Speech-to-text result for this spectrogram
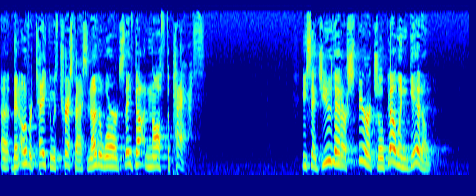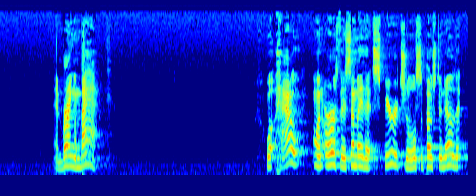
uh, been overtaken with trespass, in other words, they've gotten off the path, he said, You that are spiritual, go and get them and bring them back. Well, how on earth is somebody that's spiritual supposed to know that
